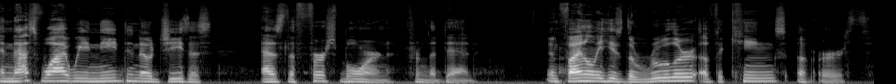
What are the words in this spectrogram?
And that's why we need to know Jesus as the firstborn from the dead. And finally, he's the ruler of the kings of earth.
